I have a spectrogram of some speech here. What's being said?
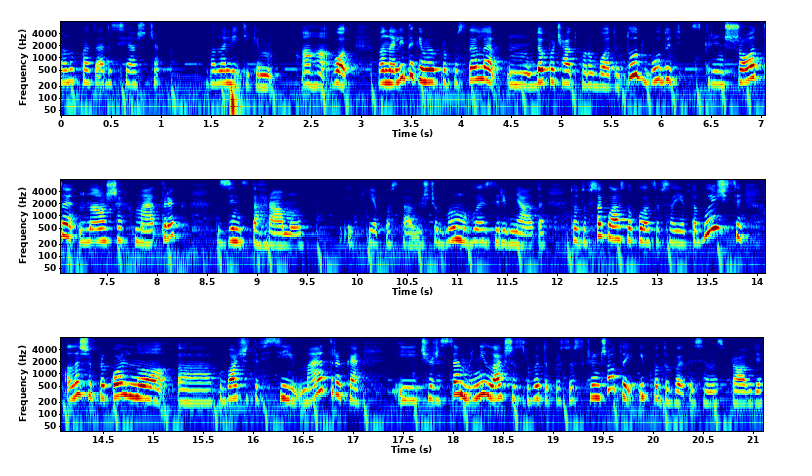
А ну-ка, зараз я ще. В аналітики. Ага, от. В аналітики ми пропустили до початку роботи. Тут будуть скріншоти наших метрик з інстаграму, які я поставлю, щоб ми могли зрівняти. Тобто, все класно, коли це все є в табличці, але ще прикольно е, побачити всі метрики, і через це мені легше зробити просто скріншоти і подивитися насправді.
